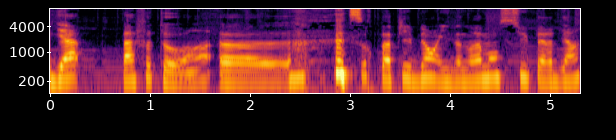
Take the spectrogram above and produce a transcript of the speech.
Il y a pas photo. Hein. Euh, sur papier blanc, il donne vraiment super bien.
